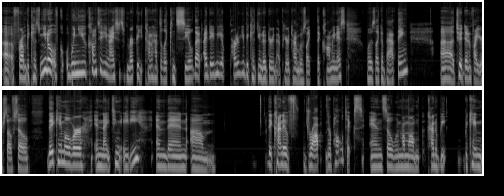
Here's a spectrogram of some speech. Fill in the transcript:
uh, from because you know when you come to the United States of America, you kind of have to like conceal that identity of part of you because you know during that period of time it was like the communist was like a bad thing uh, to identify yourself. So they came over in 1980, and then um, they kind of dropped their politics. And so when my mom kind of be, became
